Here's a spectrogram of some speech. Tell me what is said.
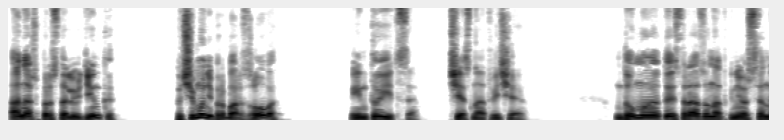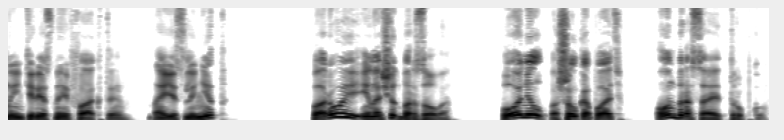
Она ж простолюдинка». Почему не про Борзова? Интуиция, честно отвечаю. Думаю, ты сразу наткнешься на интересные факты. А если нет? Порой и насчет Борзова. Понял, пошел копать. Он бросает трубку.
